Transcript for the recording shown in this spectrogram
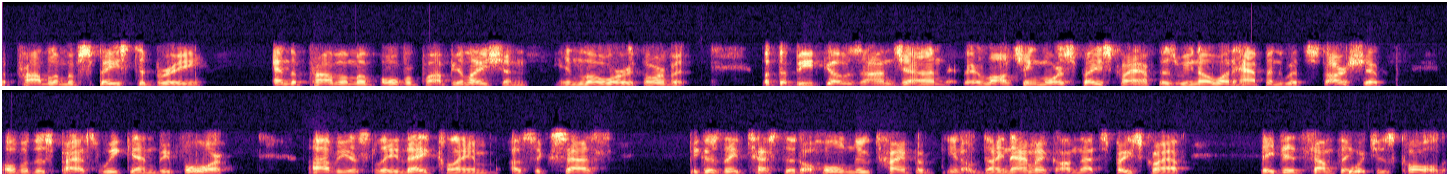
The problem of space debris and the problem of overpopulation in low Earth orbit. But the beat goes on, John. They're launching more spacecraft, as we know what happened with Starship over this past weekend before. Obviously, they claim a success because they've tested a whole new type of you know dynamic on that spacecraft. They did something which is called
